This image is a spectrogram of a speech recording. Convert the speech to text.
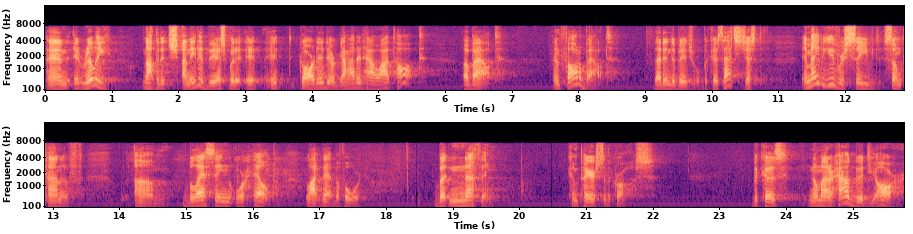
And it really not that it, I needed this, but it, it, it guarded or guided how I talked about and thought about that individual because that's just, and maybe you've received some kind of um, blessing or help like that before, but nothing compares to the cross. Because no matter how good you are,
